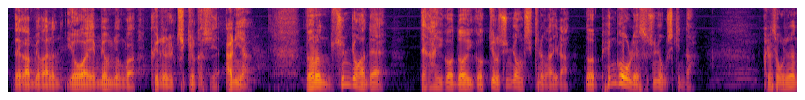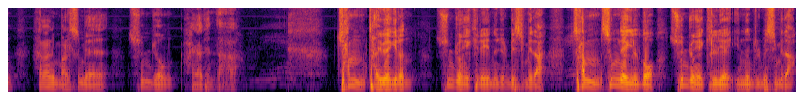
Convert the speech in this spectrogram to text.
내가 명하는 여호와의 명령과 규례를 지킬 것이 아니야. 너는 순종한데 내가 이거 너 이거 억지로 순종시키는 거 아니라 너 행복을 위해서 순종시킨다. 그래서 우리는 하나님 말씀에 순종해야 된다. 참 자유의 길은 순종의 길에 있는 줄 믿습니다. 참 승리의 길도 순종의 길에 있는 줄 믿습니다.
